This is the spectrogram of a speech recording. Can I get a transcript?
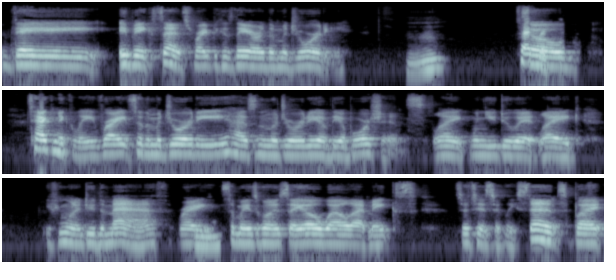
they it makes sense, right? Because they are the majority. Mm-hmm. Technically. So technically, right? So the majority has the majority of the abortions. Like when you do it, like if you want to do the math, right? Mm-hmm. Somebody's going to say, "Oh, well, that makes statistically sense," but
